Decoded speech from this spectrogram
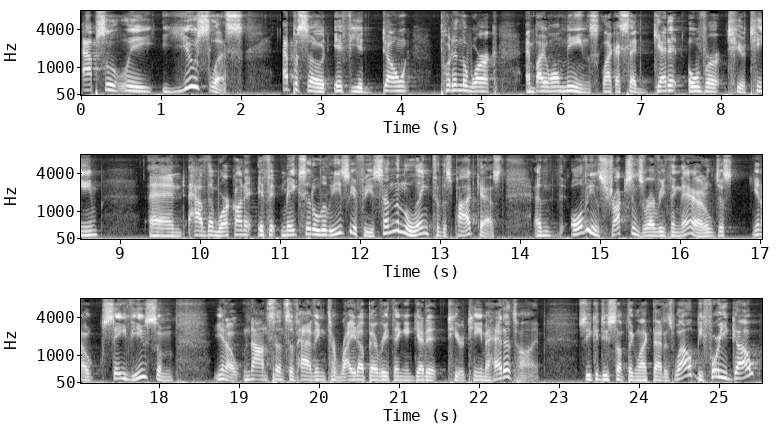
absolutely useless episode if you don't put in the work. And by all means, like I said, get it over to your team and have them work on it. If it makes it a little easier for you, send them the link to this podcast and all the instructions are everything there. It'll just, you know, save you some, you know, nonsense of having to write up everything and get it to your team ahead of time. So you could do something like that as well. Before you go,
